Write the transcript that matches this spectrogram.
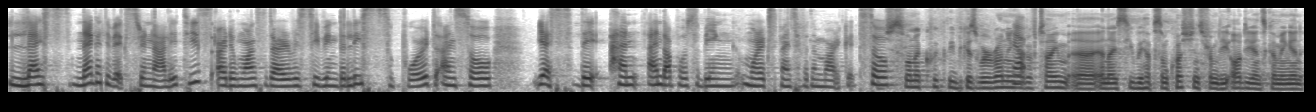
less negative externalities are the ones that are receiving the least support. And so, yes, they end up also being more expensive in the market. So, I just want to quickly, because we're running yeah. out of time, uh, and I see we have some questions from the audience coming in.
